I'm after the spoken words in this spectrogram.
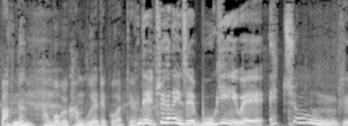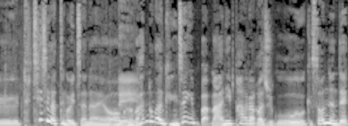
막는 방법을 강구해야 될 것 같아요. 근데 최근에 이제 모기 왜 해충 그 퇴치제 같은 거 있잖아요. 네. 그거 한동안 굉장히 마- 많이 팔아가지고 썼는데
